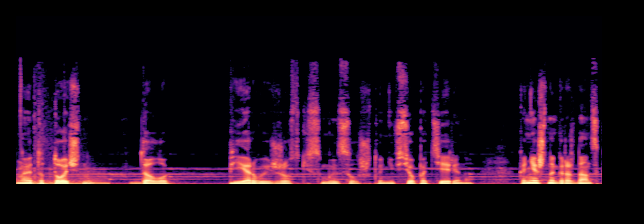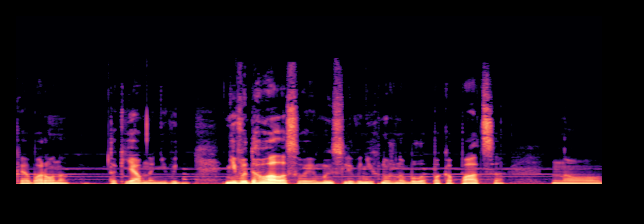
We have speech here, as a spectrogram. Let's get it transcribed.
Но это точно дало первый жесткий смысл, что не все потеряно. Конечно, гражданская оборона так явно не, вы, не выдавала свои мысли, в них нужно было покопаться, но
